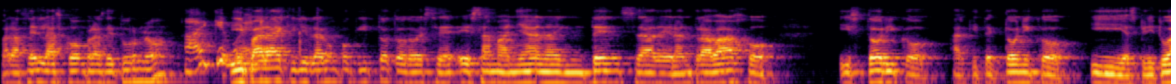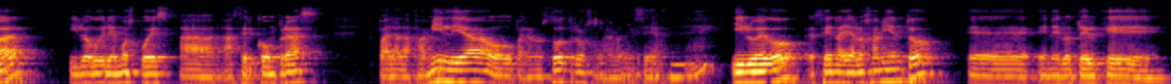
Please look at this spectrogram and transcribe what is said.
para hacer las compras de turno y para equilibrar un poquito todo ese, esa mañana intensa de gran trabajo histórico, arquitectónico y espiritual y luego iremos pues a hacer compras para la familia o para nosotros o para lo que sea. Y luego cena y alojamiento eh, en el hotel que,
